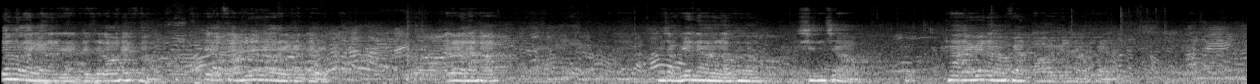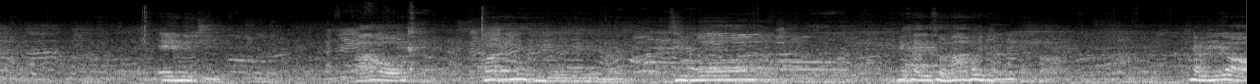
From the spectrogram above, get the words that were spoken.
เรื่องอะไรกันเนี่ยเดี๋ยวจะเล่าให้ฟังเดี๋ยวฟังเรื่องอะไรกันเอ่ยอะไรนะครับมาจากเวียดนามเหรอครับชินเจ้าไฮเวียดนามแฟนออเวียดนามแฟนเอ็นจีครับผมก็ได้ไม่กี่โมงเองครับสิบโมงมีใครส่วนมากไม่อยู่แถวนี้กันเปล่าแถวนี้เหรอ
